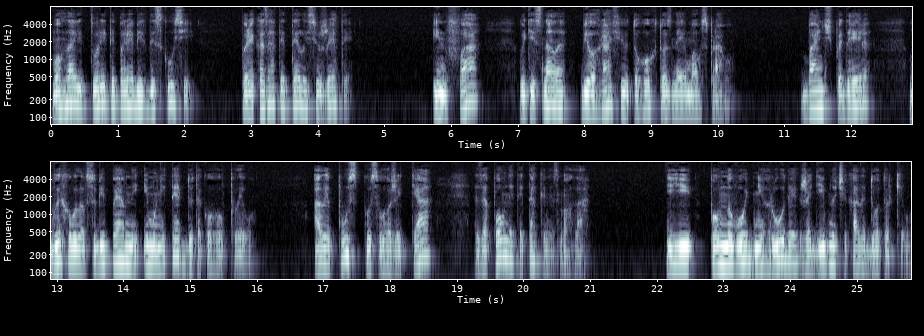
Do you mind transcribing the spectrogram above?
могла відтворити перебіг дискусій, переказати телесюжети. Інфа витіснала біографію того, хто з нею мав справу. Банч Педейра виховала в собі певний імунітет до такого впливу але пустку свого життя заповнити так і не змогла. Її повноводні груди жадібно чекали доторків.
